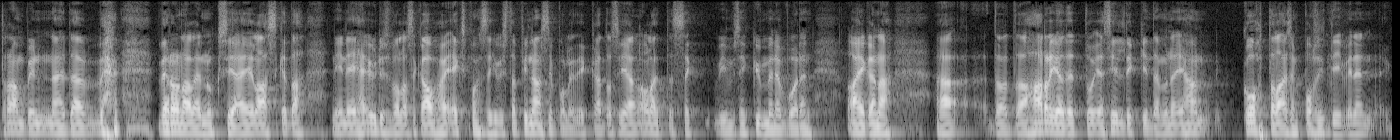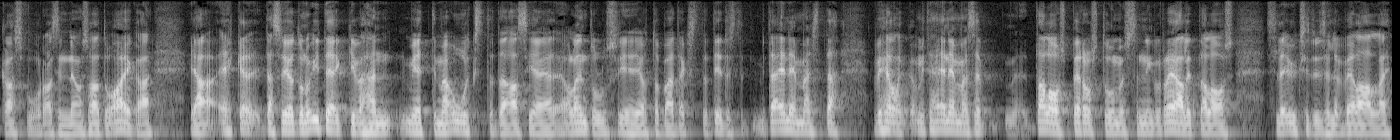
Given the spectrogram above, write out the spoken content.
Trumpin näitä veronalennuksia ei lasketa, niin eihän Yhdysvalloissa kauhean ekspansiivista finanssipolitiikkaa tosiaan ole tässä viimeisen kymmenen vuoden aikana ää, tota, harjoitettu. Ja siltikin tämmöinen ihan kohtalaisen positiivinen kasvuura sinne on saatu aikaan. Ja ehkä tässä on joutunut itsekin vähän miettimään uusiksi tätä asiaa ja olen tullut siihen johtopäätökseen, että tietysti mitä enemmän, sitä velka, mitä enemmän se talous perustuu myös se niin kuin reaalitalous sille yksityiselle velalle,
